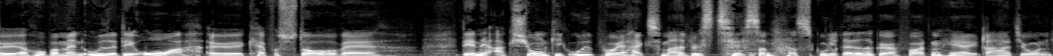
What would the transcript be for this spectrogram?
Øh, jeg håper man ut av det ord øh, kan forstå, hvad denne aksjonen gik ud på. Jeg har ikke så meget lyst til sådan at skulle redegøre for den her i radioen.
